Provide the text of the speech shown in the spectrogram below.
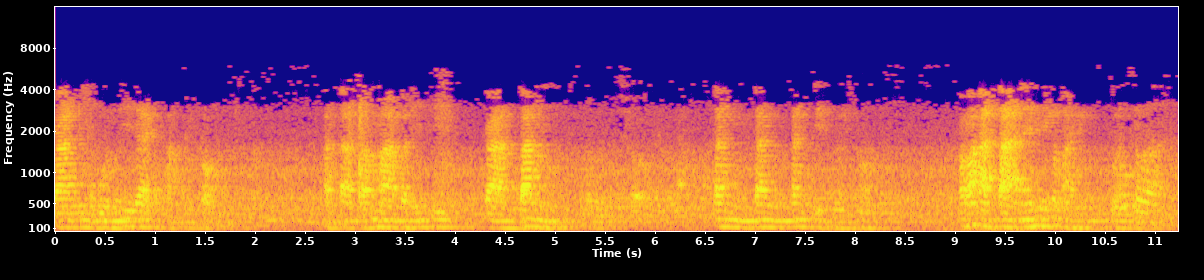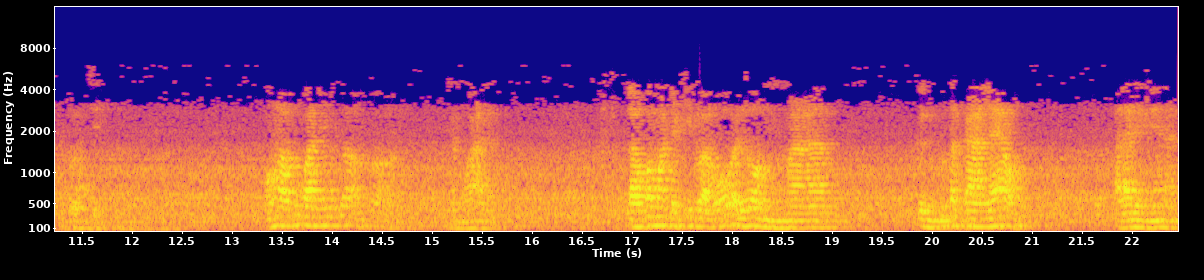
การมีบุญที่ได้กระทำไปก่อนอัตตาสัมมาปณิทิการตั้งตั้งตั้งตั้งจิตโดยชอบคำว่าอัตตาในที่นี้ก็หมายถึงตัวจิตตัวจิต ของเราทุกวันนี้มันก็ก็อย่างว่าแหละ เราก็มักจะคิดว่าโอ้ยร่วงมากึ่งพุทธกาลแล้ว อะไรอย่างนี้ยนะ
